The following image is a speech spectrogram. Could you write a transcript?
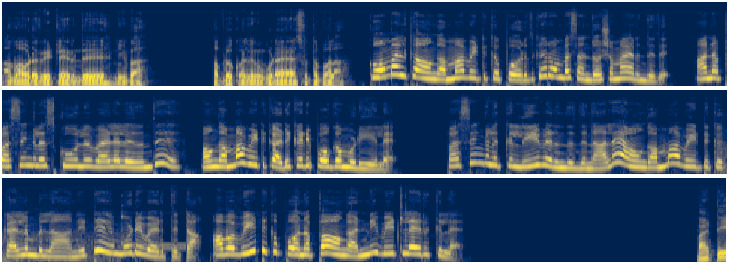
அம்மாவோட வீட்டில இருந்து நீ வா. அப்புறம் குழந்தைங்க கூட சுத்த போலாம். கோமலுக்கு அவங்க அம்மா வீட்டுக்கு போறதுக்கு ரொம்ப சந்தோஷமா இருந்தது. ஆனா பசங்கள ஸ்கூலு வேலையில இருந்து அவங்க அம்மா வீட்டுக்கு அடிக்கடி போக முடியல. பசங்களுக்கு லீவ் இருந்ததுனால அவங்க அம்மா வீட்டுக்கு கிளம்பலான்னுட்டு முடிவு எடுத்துட்டான் அவ வீட்டுக்கு போனப்ப அவங்க அண்ணி வீட்ல இருக்குல்ல பாட்டி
